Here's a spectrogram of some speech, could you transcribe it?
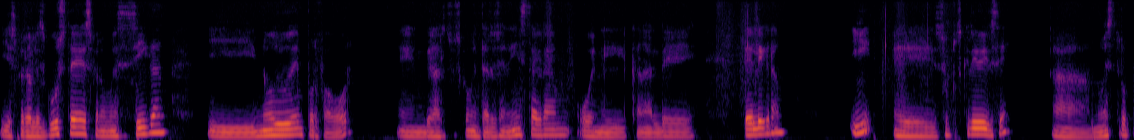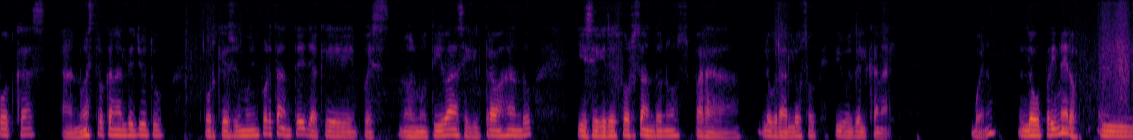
y espero les guste, espero me sigan y no duden por favor en dejar sus comentarios en Instagram o en el canal de Telegram y eh, suscribirse a nuestro podcast, a nuestro canal de YouTube porque eso es muy importante ya que pues nos motiva a seguir trabajando y seguir esforzándonos para lograr los objetivos del canal. Bueno, lo primero, el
